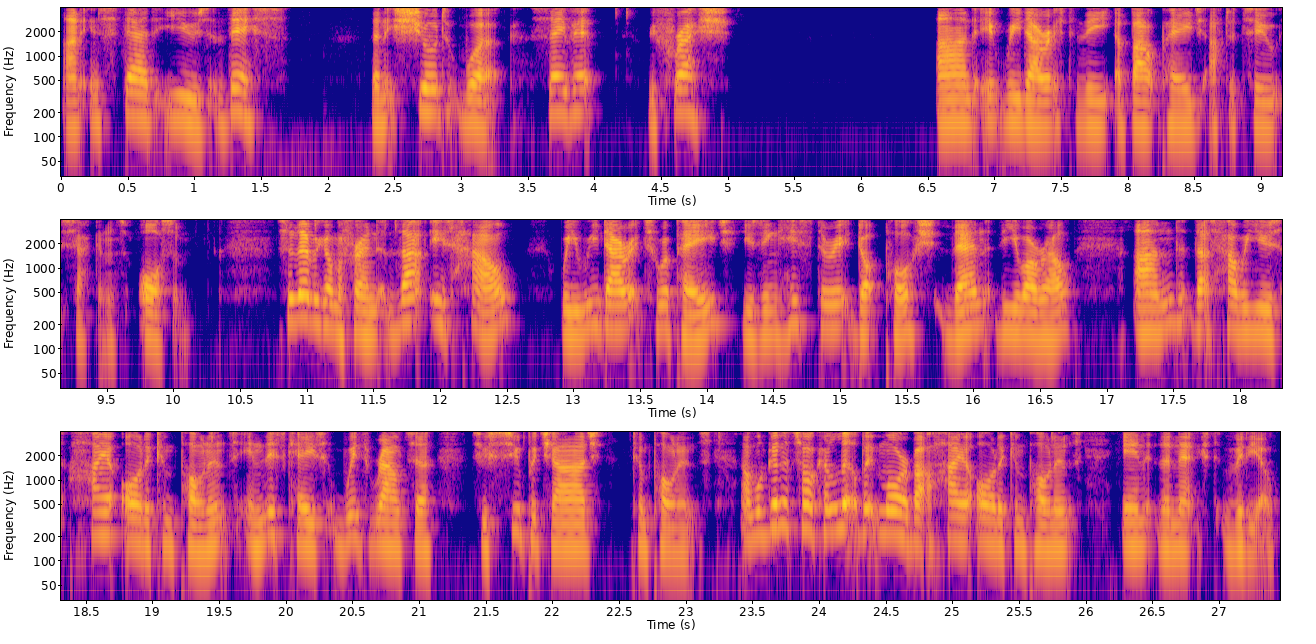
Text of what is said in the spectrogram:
and instead use this, then it should work. Save it, refresh, and it redirects to the about page after two seconds. Awesome. So there we go, my friend. That is how we redirect to a page using history.push, then the URL, and that's how we use higher order components, in this case with router, to supercharge components. And we're going to talk a little bit more about higher order components in the next video.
